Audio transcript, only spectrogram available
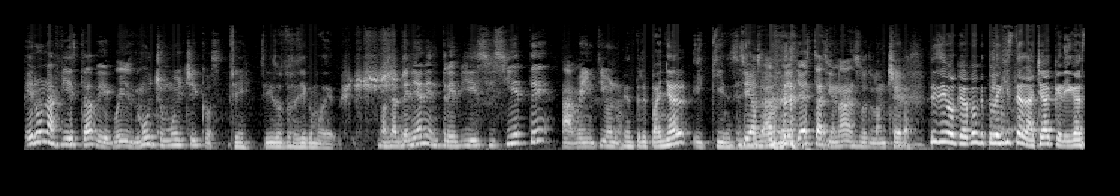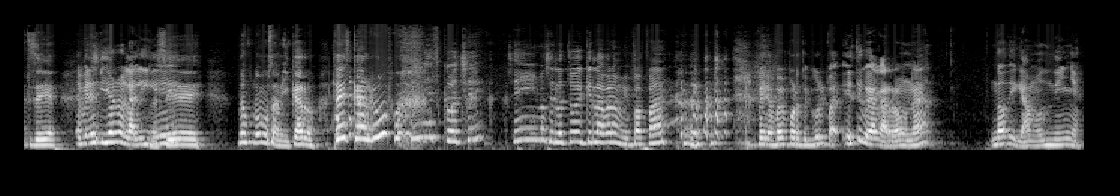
Era una fiesta de güeyes mucho, muy chicos. Sí, sí, nosotros así como de... O sea, tenían entre 17 a 21. Entre pañal y 15. Sí, o sea, ya estacionaban sus loncheras. Sí, sí, porque que tú le dijiste a la chava que ligaste ese día. Eh, Pero es que yo no la ligué. Así de... No, pues vamos a mi carro. ¿Traes carro? ¿Tienes coche? Sí, no se lo tuve que lavar a mi papá. Pero fue por tu culpa. Este güey agarró una, no digamos niña.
